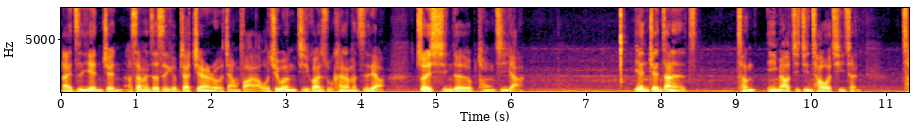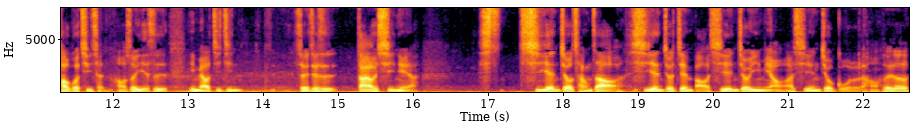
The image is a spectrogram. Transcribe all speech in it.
来自烟捐啊，三分之是一个比较 general 的讲法啦。我去问机关署看他们资料，最新的这个统计啊，烟捐占了成疫苗基金超过七成，超过七成。好，所以也是疫苗基金，所以就是大家会戏谑啊，吸吸烟就长照，吸烟就健保，吸烟就疫苗啊，吸烟救国了哈。所以说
